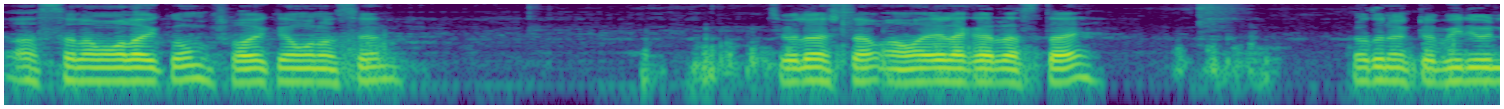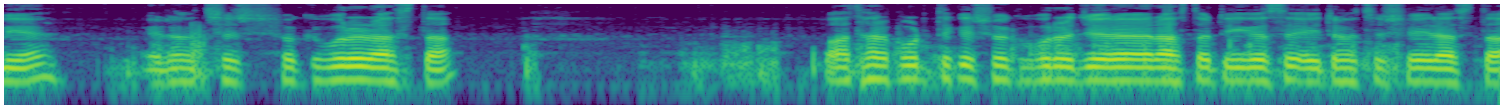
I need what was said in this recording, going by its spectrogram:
আসসালামু আলাইকুম, সবাই কেমন আছেন? চলে আসলাম আমার এলাকার রাস্তায়। নতুন একটা ভিডিও নিয়ে। এটা হচ্ছে সখীপুরের রাস্তা। পাথারপুর থেকে সখীপুরের যে রাস্তাটি গেছে এটা হচ্ছে সেই রাস্তা।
